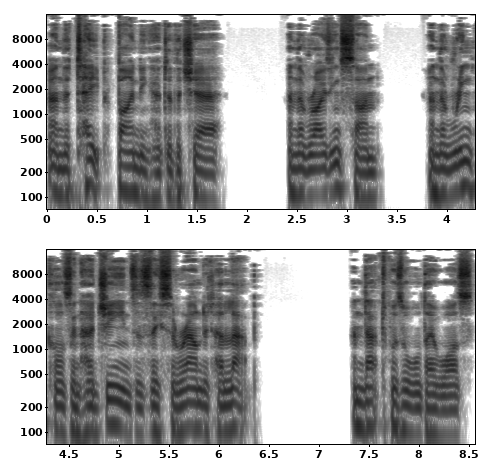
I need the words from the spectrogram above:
and the tape binding her to the chair, and the rising sun, and the wrinkles in her jeans as they surrounded her lap. And that was all there was.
